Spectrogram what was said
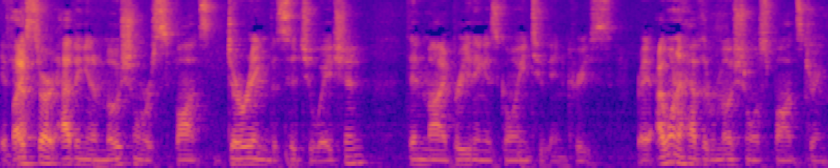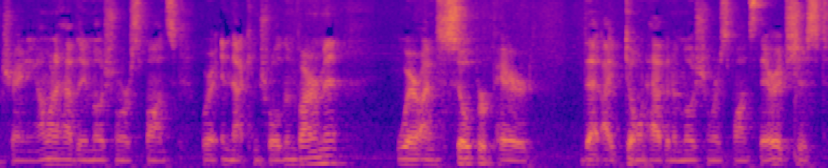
If I start having an emotional response during the situation, then my breathing is going to increase, right? I want to have the emotional response during training. I want to have the emotional response where in that controlled environment where I'm so prepared that I don't have an emotional response there. It's just,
